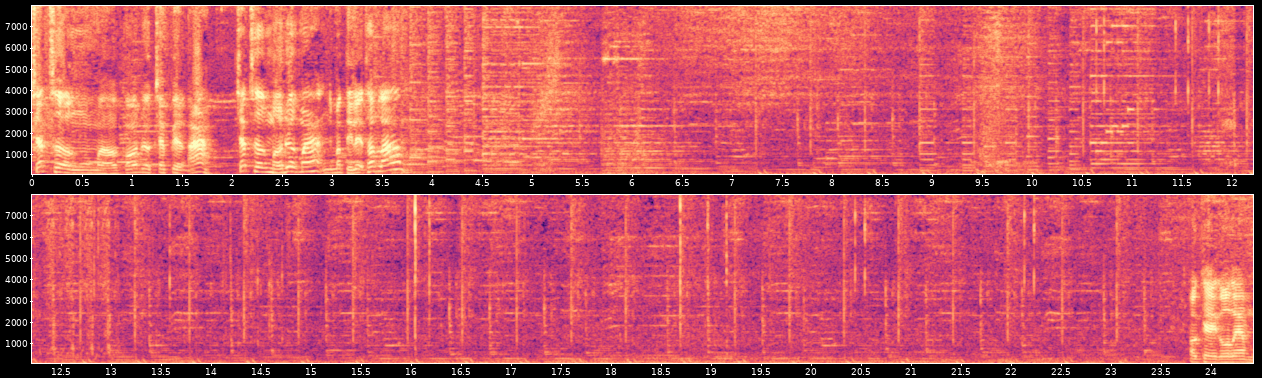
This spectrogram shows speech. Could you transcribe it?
Chất thường mở có được champion À chất thường mở được mà Nhưng mà tỷ lệ thấp lắm Okay, Golem,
